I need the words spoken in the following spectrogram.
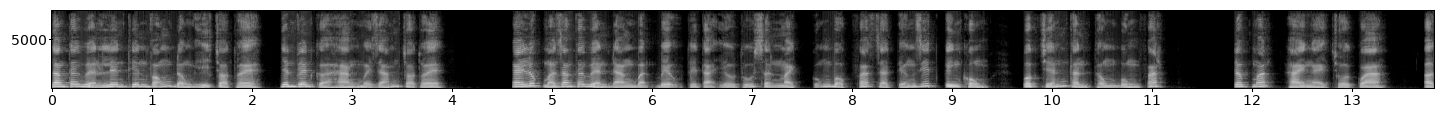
Giang Thái Huyền lên thiên võng đồng ý cho thuê, nhân viên cửa hàng mới dám cho thuê. Ngay lúc mà Giang Thái Huyền đang bận bịu thì tại yêu thú sân mạch cũng bộc phát ra tiếng rít kinh khủng, cuộc chiến thần thông bùng phát. Chớp mắt, hai ngày trôi qua, ở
